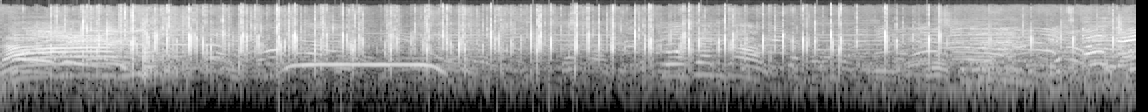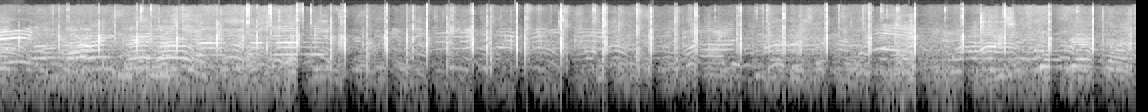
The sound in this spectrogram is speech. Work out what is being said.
Nice. Let's go again, guys. Go again, guys.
